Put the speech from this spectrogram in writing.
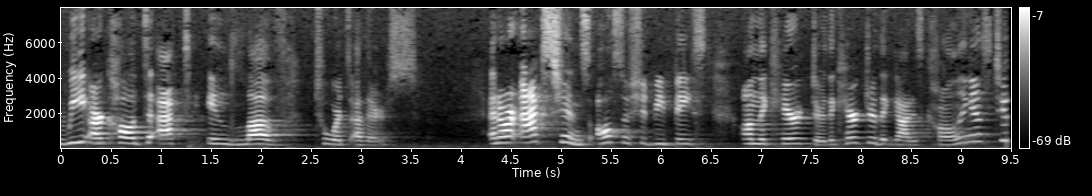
We are called to act in love towards others. And our actions also should be based on the character, the character that God is calling us to,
